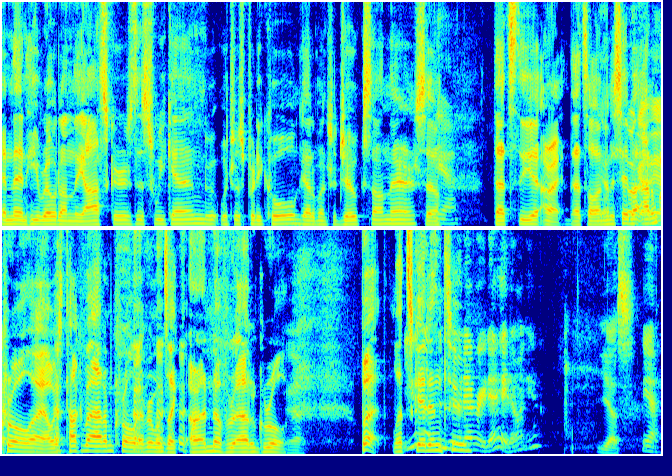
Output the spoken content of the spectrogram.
and then he wrote on the Oscars this weekend, which was pretty cool. Got a bunch of jokes on there. So Yeah. that's the all right. That's all I'm gonna say about Okay, Adam yeah. Carolla. I always talk about Adam Carolla. Everyone's like, oh, enough of Adam Carolla. Yeah. But let's You get listen to it into every day, don't you? yes. Yeah.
